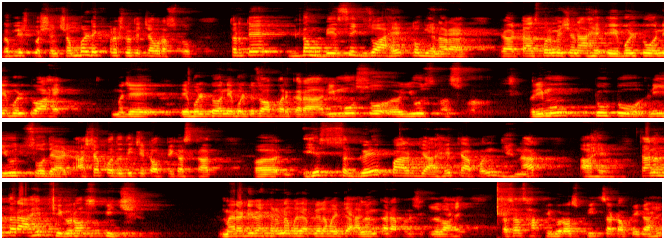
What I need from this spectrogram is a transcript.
डब्ल्यू एच क्वेश्चन शंभर टक्के प्रश्न त्याच्यावर असतो. तर ते एकदम बेसिक जो आहे तो घेणार आहे. ट्रान्सफॉर्मेशन आहे. एबल टू अनेबल टू आहे. म्हणजे एबल टू अनेबल टूचा वापर करा. Remove so use remove too to आणि यूज सो दॅट अशा पद्धतीचे टॉपिक असतात. हे सगळे पार्ट जे आहे ते आपण घेणार आहे. त्यानंतर आहे फिगर ऑफ स्पीच मराठी व्याकरणामध्ये आपल्याला माहिती आहे अलंकार आपण शिकलेलो आहे. तसाच हा फिगर ऑफ स्पीचचा टॉपिक आहे.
